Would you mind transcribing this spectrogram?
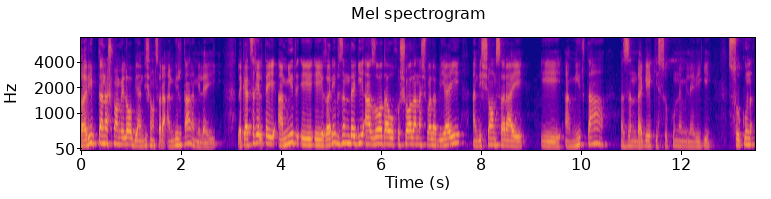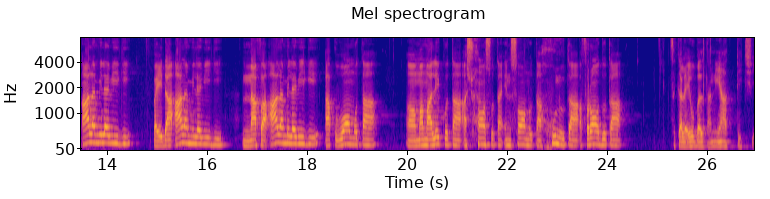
غریب ته نشوه ملاو بیا اندیشان سره امیر ته نه ملایږي لکه څه خلته ای امیر ای غریب زندگی آزاد او خوشحاله نشوله بیا ای اندیشان سره ای امیر ته زندگی کې سکون نه ملاویږي سکون آله ملاویږي پیدا آله ملاویږي نفع آله ملاویږي اقوام ته ممالک ته اشخاص ته انسان ته خون ته افراد ته څه کله یو بل ته نیات ټیک شي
